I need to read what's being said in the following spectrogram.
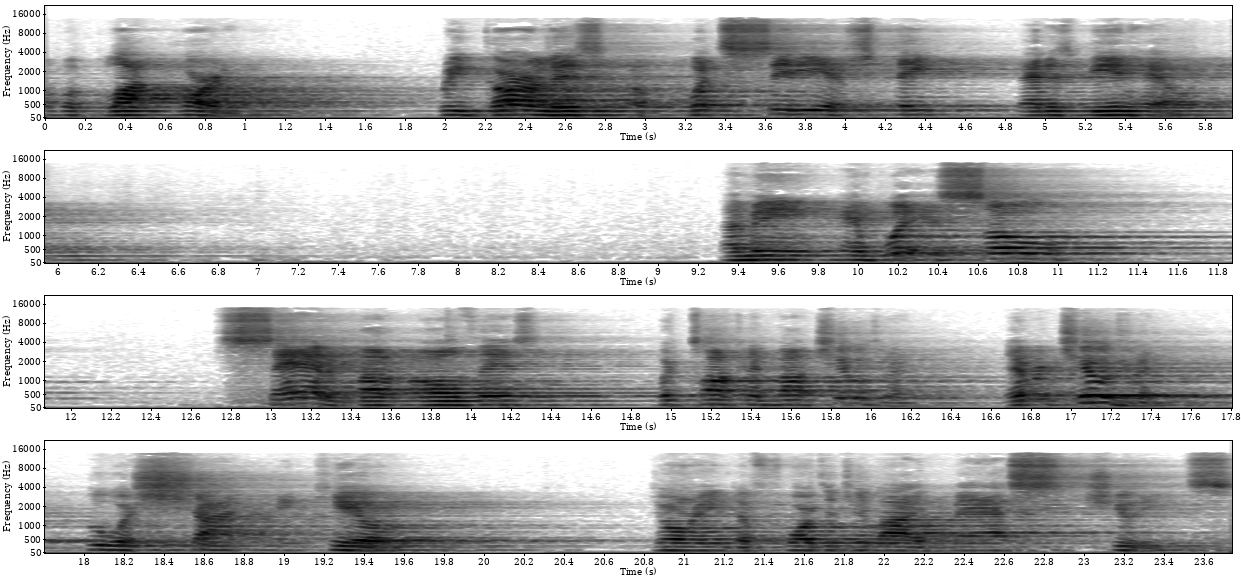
of a block party, regardless of what city or state that is being held. I mean, and what is so sad about all this, we're talking about children. There were children who were shot and killed during the 4th of July mass shootings.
